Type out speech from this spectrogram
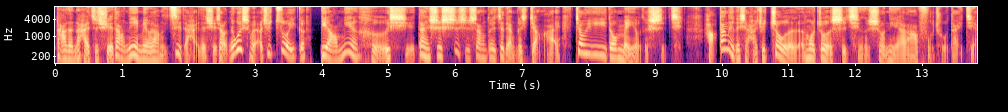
大人的孩子学到，你也没有让你自己的孩子学到，你为什么要去做一个表面和谐，但是事实上对这两个小孩教育意义都没有的事情？好，当你的小孩去揍了人或做了事情的时候，你也要让他付出代价。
